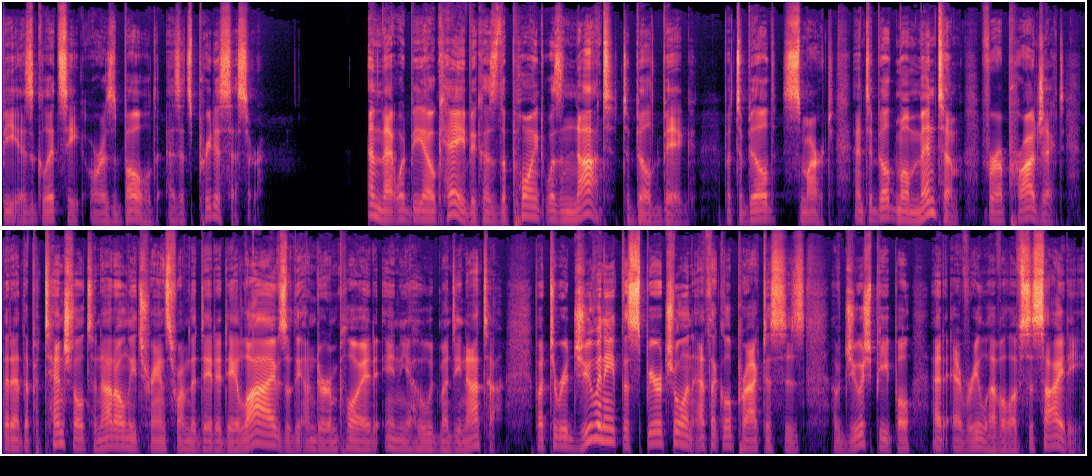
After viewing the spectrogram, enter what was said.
be as glitzy or as bold as its predecessor. And that would be okay because the point was not to build big but to build smart and to build momentum for a project that had the potential to not only transform the day to day lives of the underemployed in Yehud Medinata, but to rejuvenate the spiritual and ethical practices of Jewish people at every level of society.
